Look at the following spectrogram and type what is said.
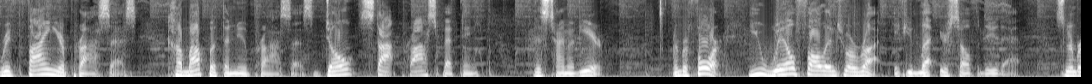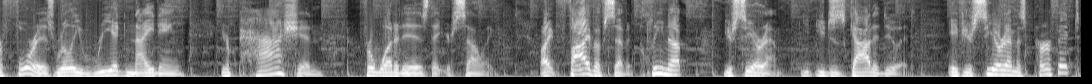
Refine your process come up with a new process. Don't stop prospecting this time of year. Number four, you will fall into a rut if you let yourself do that. So, number four is really reigniting your passion for what it is that you're selling. All right, five of seven, clean up your CRM. You, you just got to do it. If your CRM is perfect,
